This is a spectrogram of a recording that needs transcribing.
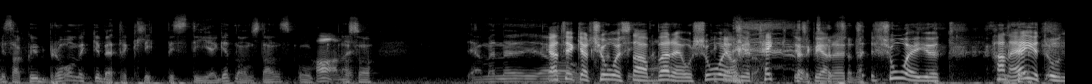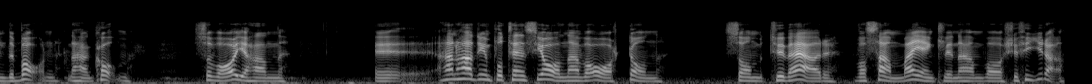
Bissaka har ju bra mycket bättre klipp i steget någonstans. Och han det? alltså... Ja, men, eh, ja, Jag tycker att Shaw är snabbare och Shaw är en mer teknisk spelare. Shaw är ju ett, han är ju ett underbarn när han kom. Så var ju han, eh, han hade ju en potential när han var 18 som tyvärr var samma egentligen när han var 24.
